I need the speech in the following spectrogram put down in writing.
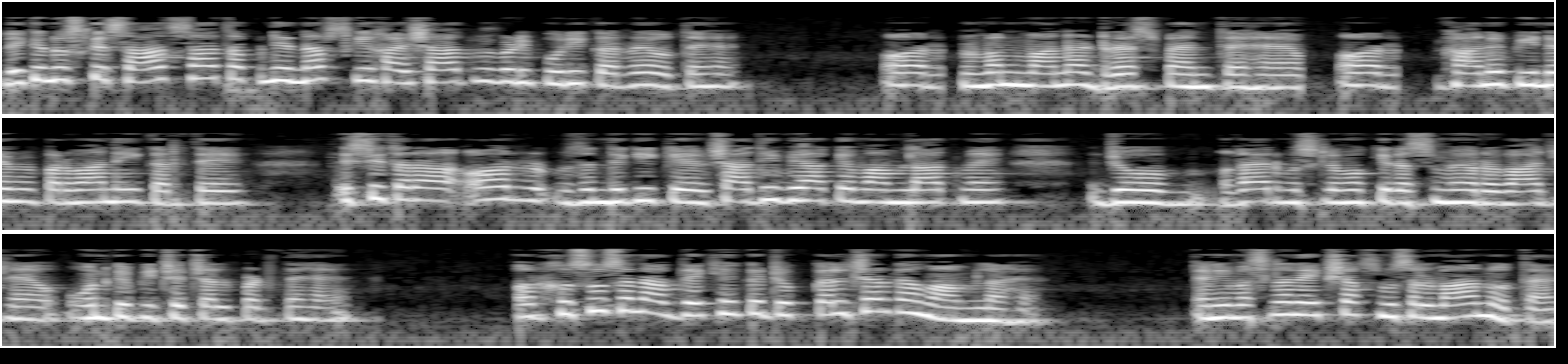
لیکن اس کے ساتھ ساتھ اپنی نفس کی خواہشات بھی بڑی پوری کر رہے ہوتے ہیں۔ اور من مانا ڈریس پہنتے ہیں، اور کھانے پینے میں پرواہ نہیں کرتے۔ اسی طرح اور زندگی کے، شادی بیاہ کے معاملات میں جو غیر مسلموں کی رسمیں اور رواج ہیں، ان کے پیچھے چل پڑتے ہیں۔ اور خصوصاً آپ دیکھیں کہ جو کلچر کا معاملہ ہے یعنی مثلاً ایک شخص مسلمان ہوتا ہے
